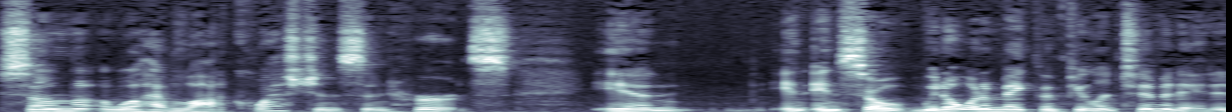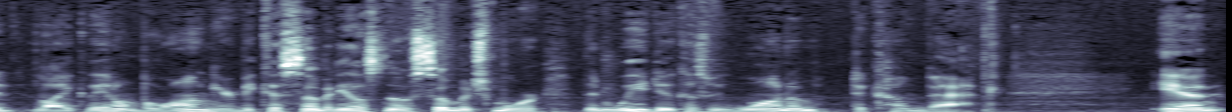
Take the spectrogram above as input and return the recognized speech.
Some will have a lot of questions and hurts. And, and, and so we don't want to make them feel intimidated like they don't belong here because somebody else knows so much more than we do because we want them to come back. And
